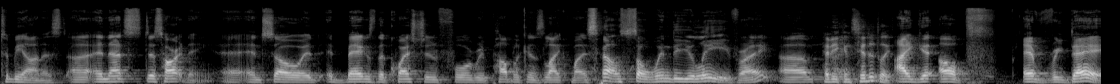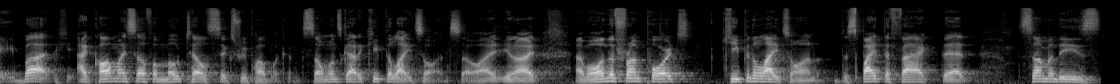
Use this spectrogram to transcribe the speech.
to be honest, uh, and that's disheartening. And so it, it, begs the question for Republicans like myself. So when do you leave, right? Um, Have you considered leaving? I get oh pff, every day, but I call myself a Motel Six Republican. Someone's got to keep the lights on. So I, you know, I, I'm on the front porch keeping the lights on, despite the fact that some of these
